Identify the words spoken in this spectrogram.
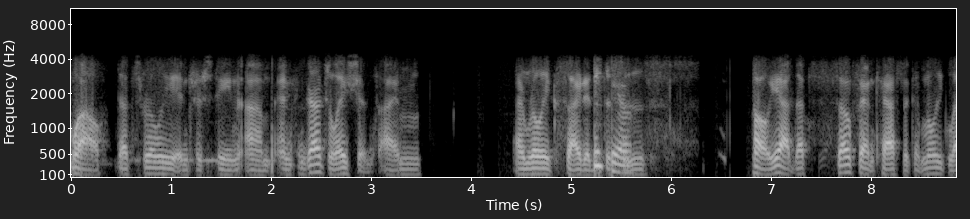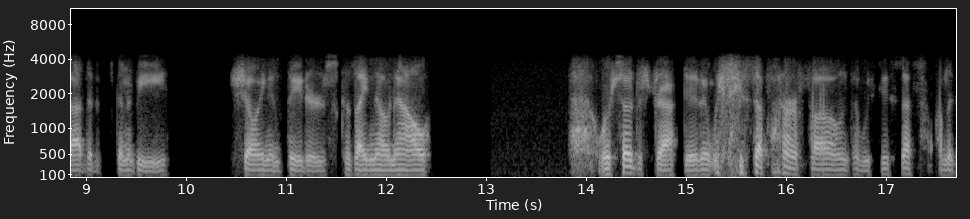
wow, that's really interesting. Um, and congratulations. I'm I'm really excited Thank this you. is Oh yeah, that's so fantastic. I'm really glad that it's going to be showing in theaters because I know now we're so distracted and we see stuff on our phones and we see stuff on the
